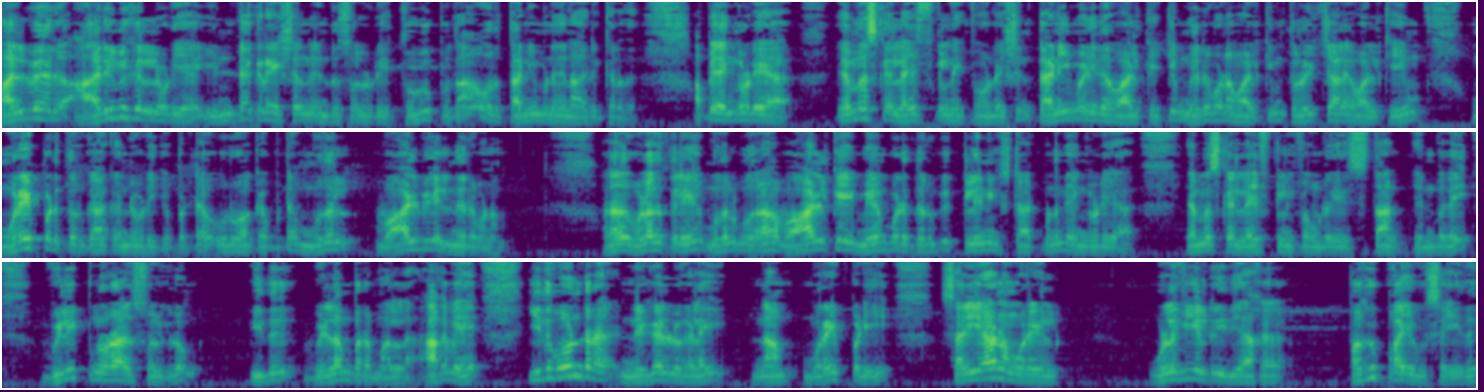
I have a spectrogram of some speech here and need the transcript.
பல்வேறு அறிவுகளுடைய இன்டகிரேஷன் என்று சொல்லக்கூடிய தொகுப்பு தான் ஒரு தனி மனிதனாக இருக்கிறது. அப்போ எங்களுடைய எம்எஸ்கே லைஃப் கிளினிக் ஃபவுண்டேஷன் தனி மனித வாழ்க்கைக்கும் நிறுவன வாழ்க்கையும் தொழிற்சாலை வாழ்க்கையும் முறைப்படுத்துவதற்காக கண்டுபிடிக்கப்பட்ட உருவாக்கப்பட்ட முதல் வாழ்வியல் நிறுவனம். அதாவது உலகத்திலேயே முதல் முதலாக வாழ்க்கையை மேம்படுத்துவதற்கு கிளினிக் ஸ்டார்ட் பண்ணது எங்களுடைய எம்எஸ்கே லைஃப் கிளினிக் ஃபவுண்டேஷன் தான் என்பதை விழிப்புணர்வாக சொல்கிறோம். இது விளம்பரம் அல்ல. ஆகவே இது போன்ற நிகழ்வுகளை நாம் முறைப்படி சரியான முறையில் உளவியல் ரீதியாக பகுப்பாய்வு செய்து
